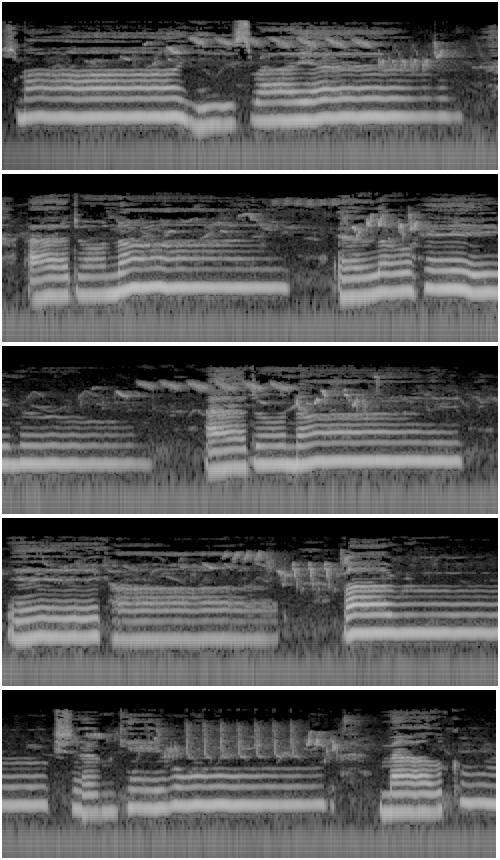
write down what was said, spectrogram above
Shema Yisrael Adonai Eloheinu Adonai Echad Baruch Shem Kevod Malkuto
